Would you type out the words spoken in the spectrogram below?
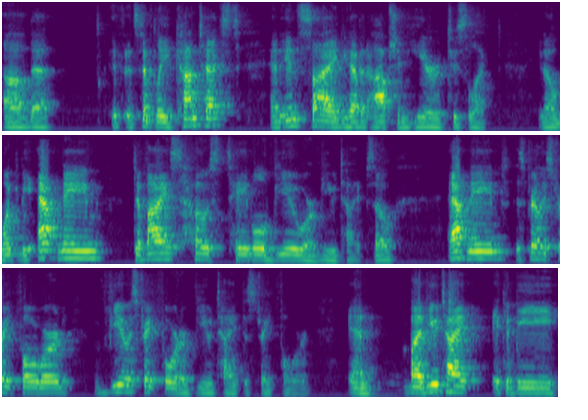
uh, that it, it's simply context, and inside you have an option here to select. You know, one could be app name, device, host, table, view, or view type. So app name is fairly straightforward. View is straightforward, or view type is straightforward. And by view type, it could be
